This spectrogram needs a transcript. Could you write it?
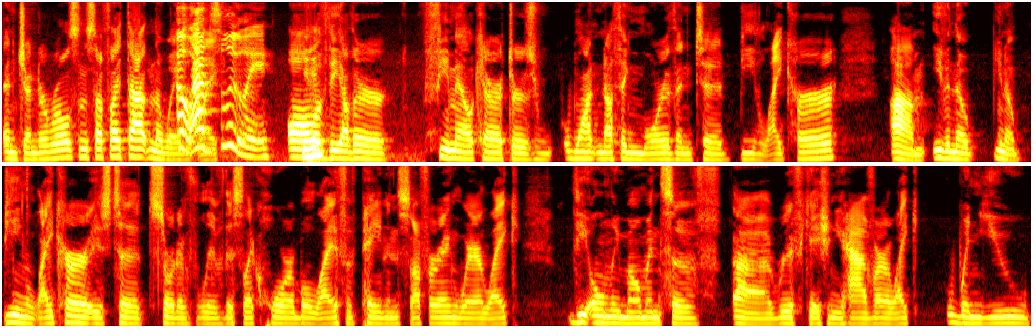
and gender roles and stuff like that in the way. Oh, that, like, absolutely. all Mhm. of the other female characters want nothing more than to be like her. Um, even though you know being like her is to sort of live this like horrible life of pain and suffering, where like the only moments of uh reification you have are like when you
